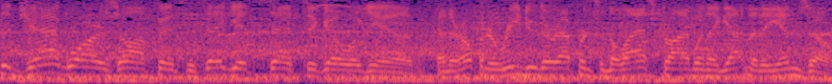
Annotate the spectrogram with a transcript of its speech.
The Jaguars offense as they get set to go again. And they're hoping to redo their efforts in the last drive when they got into the end zone.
